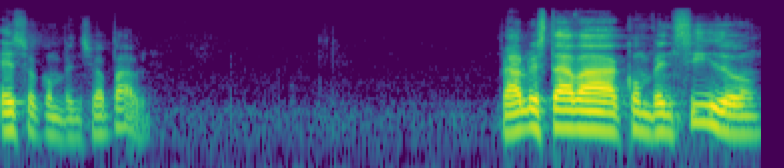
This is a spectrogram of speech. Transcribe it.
eso convenció a Pablo. Pablo estaba convencido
